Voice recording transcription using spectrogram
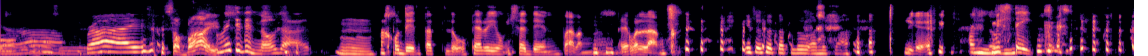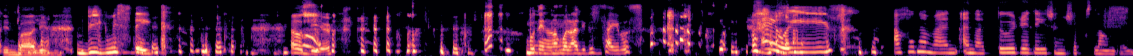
Yeah. Surprise! Sabay. I didn't know that. Mm. Ako din, tatlo. Pero yung isa din, parang, ewan lang. Isa sa tatlo, ano pa. Yeah. Ano? Mistake. Invalid. Big mistake. oh dear. Buti na lang wala dito si Cyrus. Anyways. Ako naman, ano, two relationships lang din.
